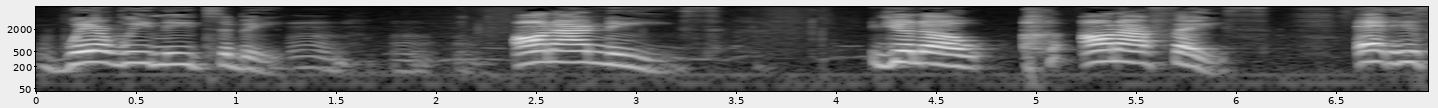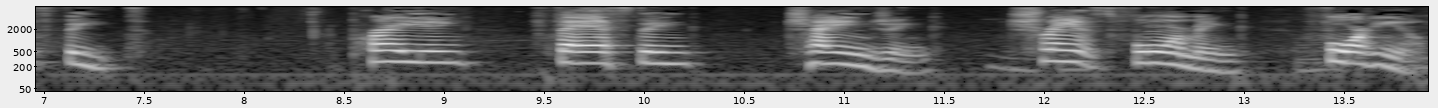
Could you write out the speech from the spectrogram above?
where we need to be. Mm-hmm. On our knees, you know, on our face, at his feet, praying, fasting, changing, transforming for him.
